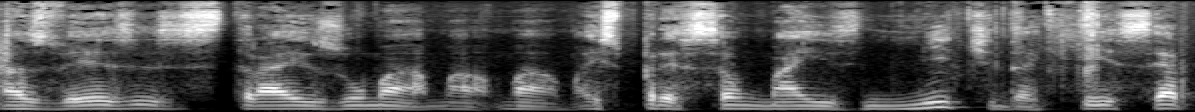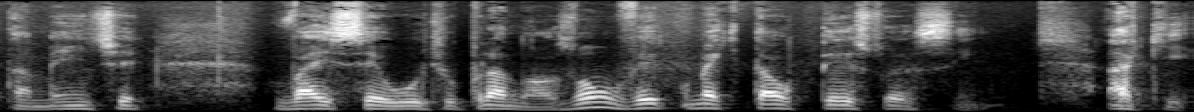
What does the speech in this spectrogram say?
às vezes traz uma, uma, uma expressão mais nítida que certamente vai ser útil para nós. Vamos ver como é que está o texto assim. Aqui.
